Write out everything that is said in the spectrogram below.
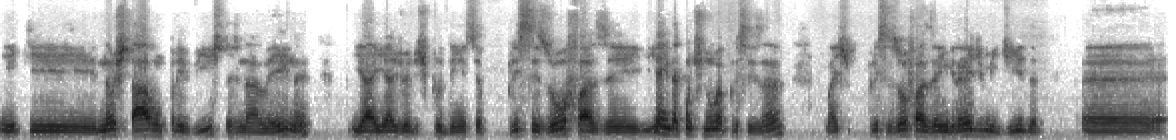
em que não estavam previstas na lei, né? E aí a jurisprudência precisou fazer, e ainda continua precisando, mas precisou fazer em grande medida é,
